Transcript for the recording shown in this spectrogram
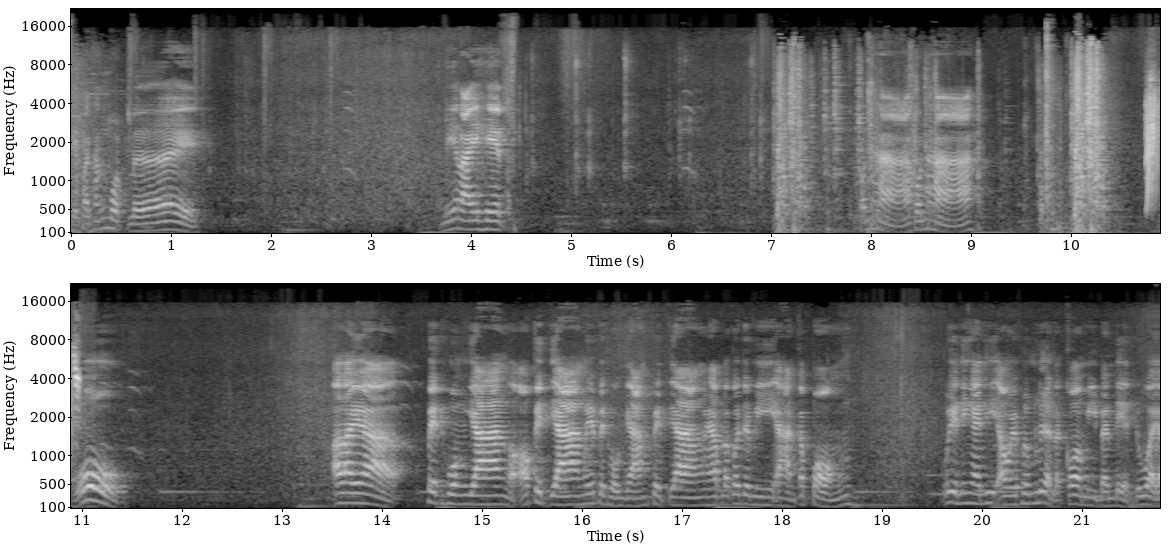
เก็บมาทั้งหมดเลย อันนี้อะไรเห็ดค้นหาค้นหา โอ้ อะไรอะ เป็ดห่วงยางเหรออ๋อเป็ดยางไม่ใช่เป็ดห่วงยางเป็ดยางนะครับ แล้วก็จะมีอาหารกระป๋องอุ้ยนี่ไงที่เอาไว้เพิ่มเลือดแล้วก็มีแบนเดดด้วย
